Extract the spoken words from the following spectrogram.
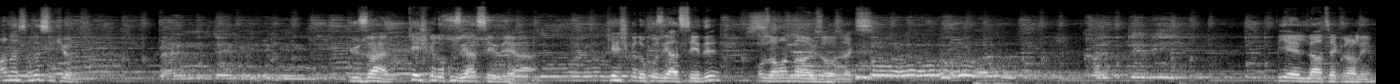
anasını sikiyoruz. Güzel. Keşke 9 gelseydi ya. Keşke 9 gelseydi. O zaman daha güzel olacaktı. Bir el daha tekrarlayayım.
